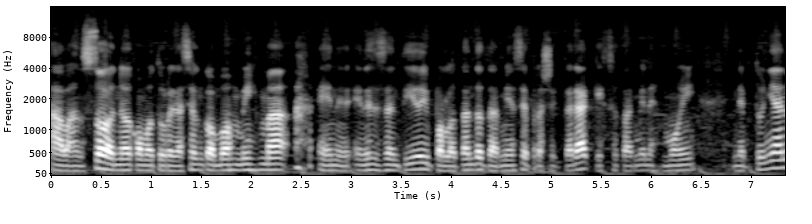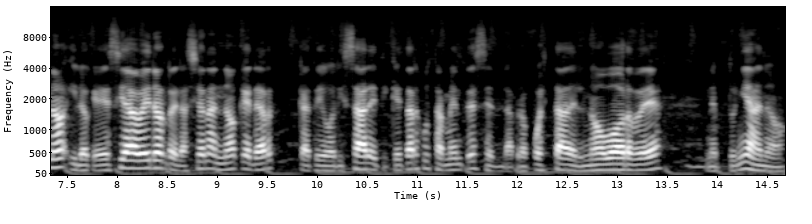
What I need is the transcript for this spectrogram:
avanzó, ¿no? Como tu relación con vos misma en, en ese sentido y por lo tanto también se proyectará, que eso también es muy neptuniano. Y lo que decía Vero en relación a no querer categorizar, etiquetar justamente es la propuesta del no borde neptuniano.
